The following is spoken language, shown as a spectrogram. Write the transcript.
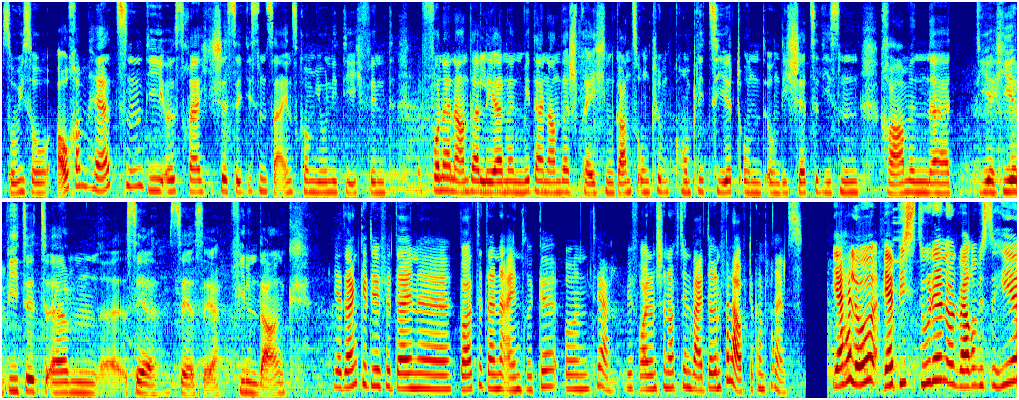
sowieso auch am Herzen, die österreichische Citizen Science Community. Ich finde, voneinander lernen, miteinander sprechen, ganz unkompliziert und, und ich schätze diesen Rahmen, äh, die ihr hier bietet, ähm, sehr, sehr, sehr. Vielen Dank. Ja, danke dir für deine Worte, deine Eindrücke und ja, wir freuen uns schon auf den weiteren Verlauf der Konferenz. Ja, hallo, wer bist du denn und warum bist du hier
